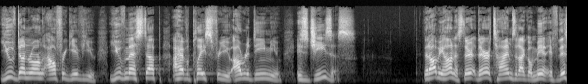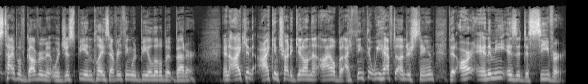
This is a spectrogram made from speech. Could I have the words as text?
You've done wrong, I'll forgive you. You've messed up, I have a place for you, I'll redeem you, is Jesus. That I'll be honest, there, there are times that I go, man, if this type of government would just be in place, everything would be a little bit better. And I can, I can try to get on that aisle, but I think that we have to understand that our enemy is a deceiver.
